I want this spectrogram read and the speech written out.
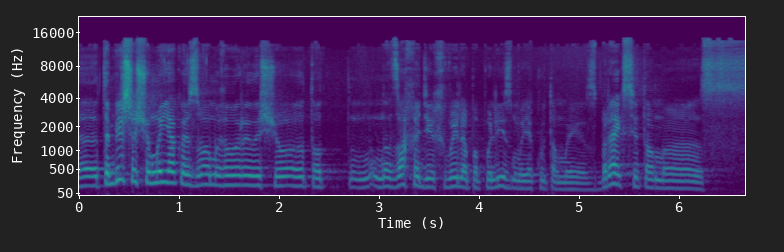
Е, Тим більше, що ми якось з вами говорили, що от на заході хвиля популізму, яку там ми з Брексітом, е, з,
